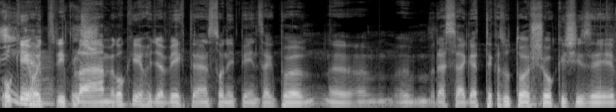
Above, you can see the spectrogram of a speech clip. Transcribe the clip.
oké, okay, hogy tripla A, és- meg oké, okay, hogy a végtelen Sony pénzekből ö, ö, reszelgették az utolsó kis izé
